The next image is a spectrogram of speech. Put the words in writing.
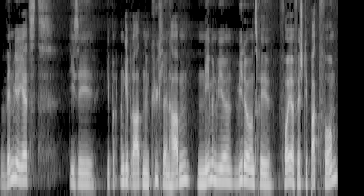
Wenn wir jetzt diese angebratenen Küchlein haben, nehmen wir wieder unsere feuerfeste Backform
